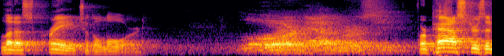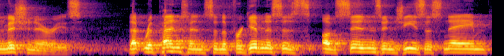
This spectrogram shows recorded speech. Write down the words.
Let us pray to the Lord. Lord, have mercy. For pastors and missionaries, that repentance and the forgivenesses of sins in Jesus' name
